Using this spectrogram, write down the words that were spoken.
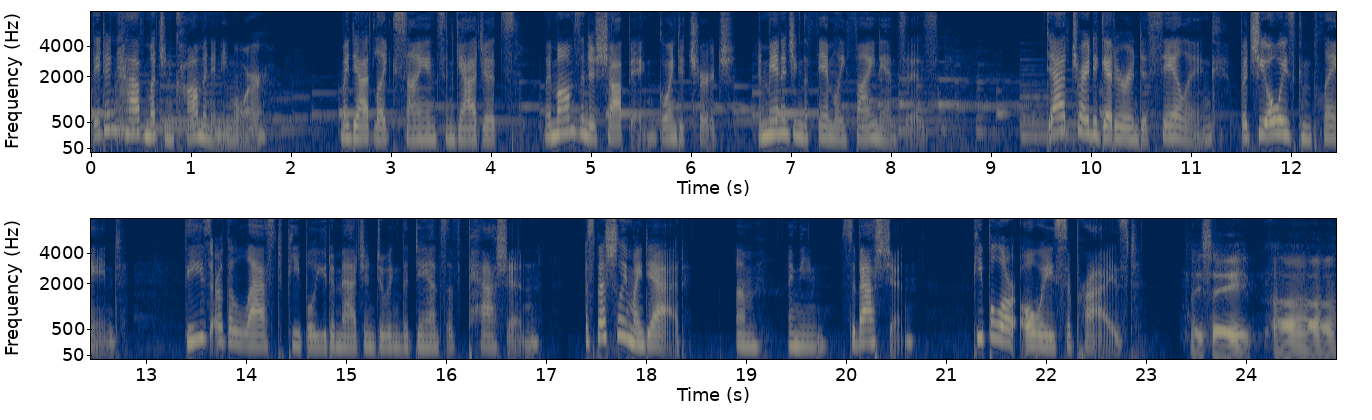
they didn't have much in common anymore. My dad likes science and gadgets. My mom's into shopping, going to church, and managing the family finances. Dad tried to get her into sailing, but she always complained. These are the last people you'd imagine doing the dance of passion. Especially my dad. Um, I mean, Sebastian. People are always surprised. They say, uh,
